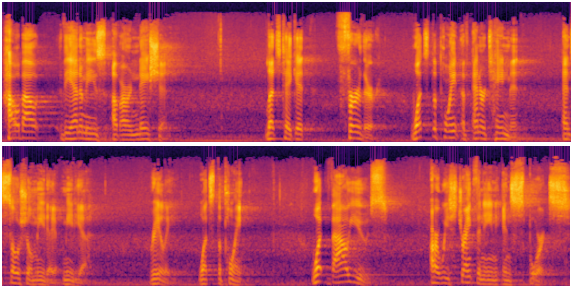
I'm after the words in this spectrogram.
How about the enemies of our nation? Let's take it further. What's the point of entertainment and social media, media. Really, what's the point? What values are we strengthening in sports?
